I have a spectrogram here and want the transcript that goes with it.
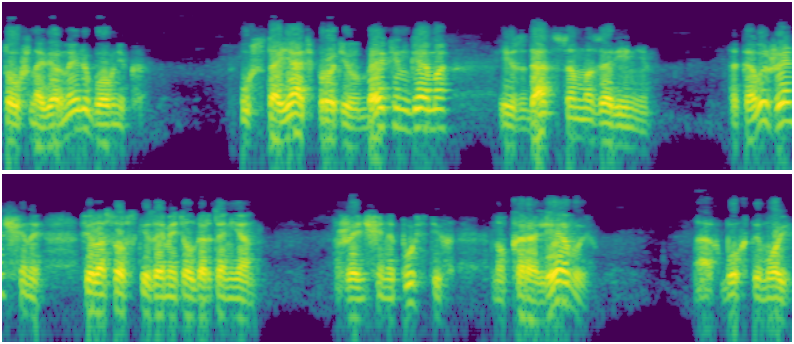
то уж, наверное, любовник. Устоять против Бекингема и сдаться Мазарини. «Таковы женщины», — философски заметил Д'Артаньян. «Женщины пусть их, но королевы...» «Ах, бог ты мой!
